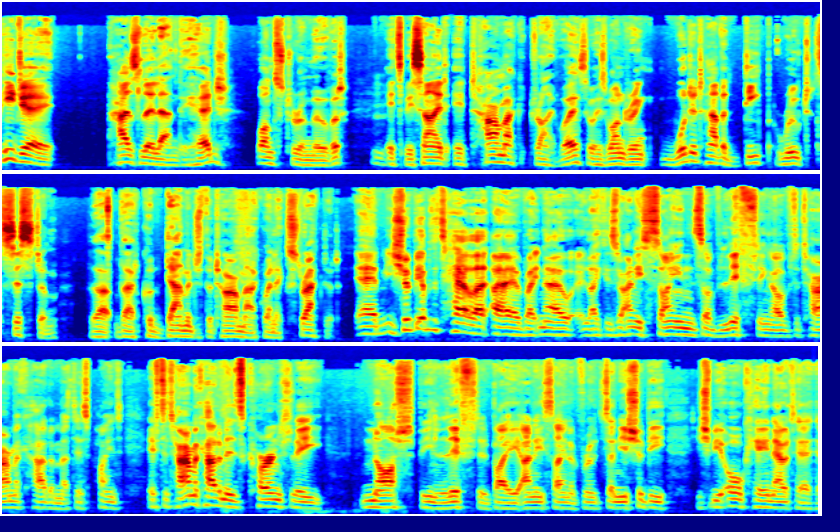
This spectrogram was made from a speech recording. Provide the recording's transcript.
PJ has Leylandii hedge, wants to remove it. Mm. It's beside a tarmac driveway, so he's wondering would it have a deep root system that that could damage the tarmac when extracted? Um, you should be able to tell uh, uh, right now. Like, is there any signs of lifting of the tarmac at this point? If the tarmac is currently not being lifted by any sign of roots, then you should be you should be okay now to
